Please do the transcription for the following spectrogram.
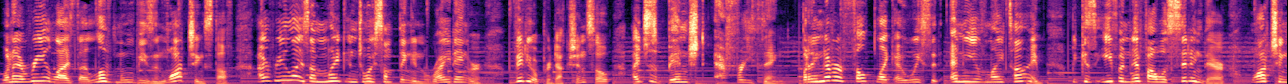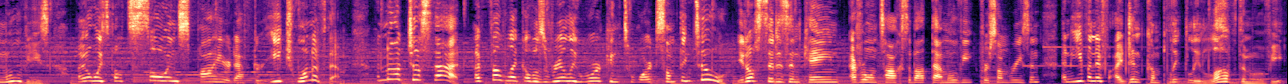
When I realized I love movies and watching stuff, I realized I might enjoy something in writing or video production, so I just binged everything. But I never felt like I wasted any of my time, because even if I was sitting there watching movies, I always felt so inspired after each one of them. And not just that, I felt like I was really working towards something too. You know Citizen Kane? Everyone talks about that movie for some reason, and even if I didn't completely love the movie,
